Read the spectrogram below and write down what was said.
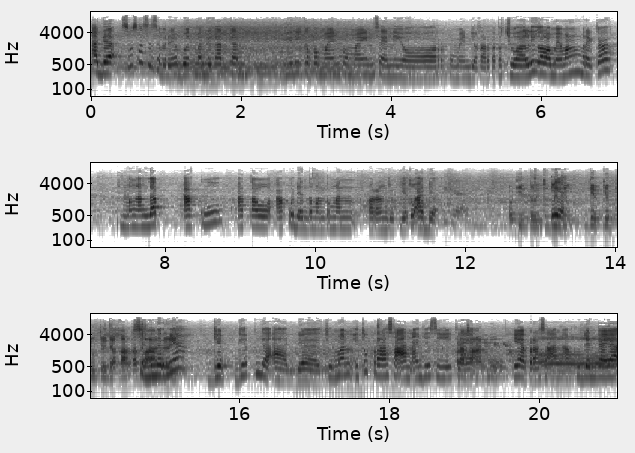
agak susah sih sebenarnya buat mendekatkan diri ke pemain-pemain senior pemain Jakarta kecuali kalau memang mereka menganggap aku atau aku dan teman-teman orang Jogja itu ada oh gitu. Itu Iya. berarti gap-gap Jogja Jakarta sebenarnya ya? gap-gap nggak ada cuman itu perasaan aja sih kayak perasaanmu. Iya perasaan aku dan Oh. kayak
